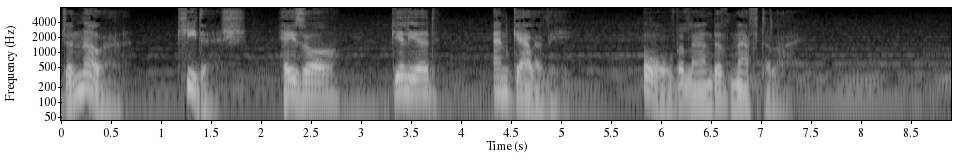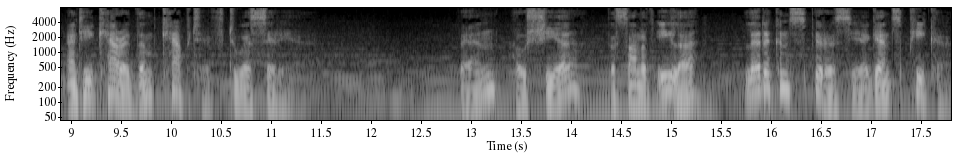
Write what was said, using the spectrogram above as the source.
Janoah, Kedesh, Hazor, Gilead, and Galilee, all the land of Naphtali. And he carried them captive to Assyria. Then Hoshea, the son of Elah, led a conspiracy against Pekah,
